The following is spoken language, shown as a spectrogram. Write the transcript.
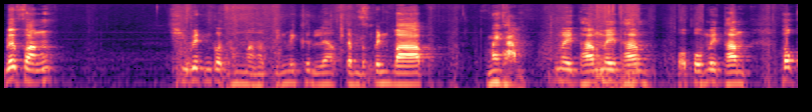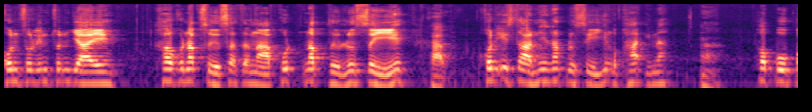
แล้วฝัง ชีวิตมันก็ทำมาหากินไม่ขึ้นแล้ว แต่มันเป็นบาป ไม่ทำ ไม่ทำไม่ทำเพราะผมไม่ทำเพราะคนสุรินทร์ส่วนใหญ่ เขาก็นับสื่อศาสนาพุทธ นับถือฤาษีครับ คนอีสานนี่นับฤาษียิ่งกว่าพระอีกนะอ่าเพราะปูไป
